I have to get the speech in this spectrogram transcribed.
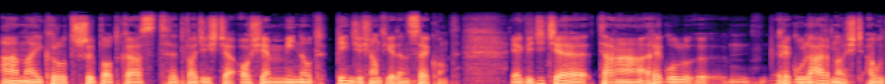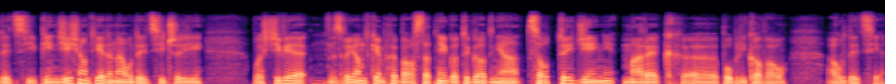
a najkrótszy podcast 28 minut 51 sekund. Jak widzicie, ta regul regularność audycji, 51 audycji, czyli właściwie z wyjątkiem chyba ostatniego tygodnia, co tydzień Marek e, publikował audycję.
